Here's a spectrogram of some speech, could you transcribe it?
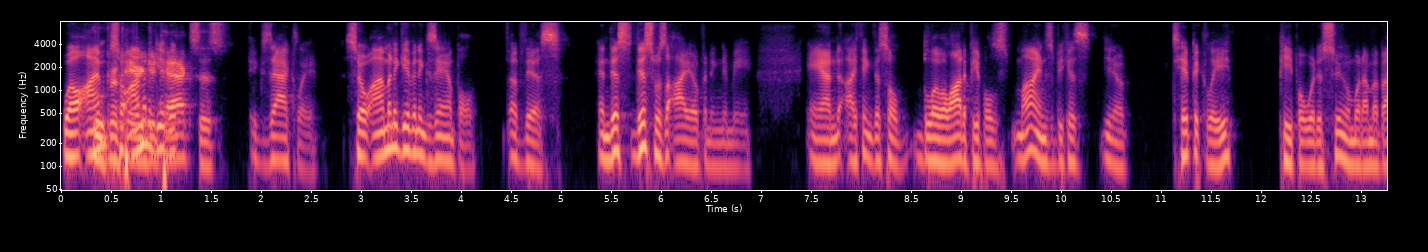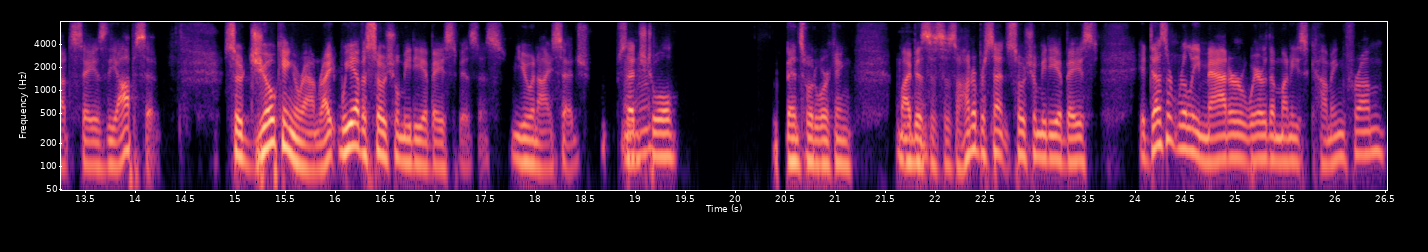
Well, I'm prepared so I'm your give taxes. It, exactly. So I'm going to give an example of this and this this was eye opening to me and i think this will blow a lot of people's minds because you know typically people would assume what i'm about to say is the opposite so joking around right we have a social media based business you and i sedge sedge mm-hmm. tool Bent's Woodworking. My mm-hmm. business is 100% social media based. It doesn't really matter where the money's coming from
